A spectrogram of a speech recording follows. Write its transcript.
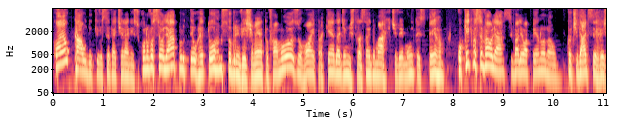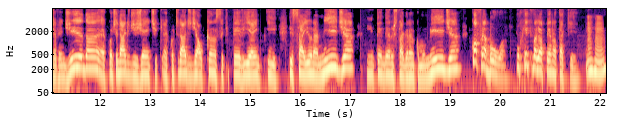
Qual é o caldo que você vai tirar nisso? Quando você olhar para o teu retorno sobre investimento, o famoso ROI, para quem é da administração e do marketing vê muito esse termo, o que, que você vai olhar se valeu a pena ou não? Quantidade de cerveja vendida, é quantidade de gente, é quantidade de alcance que teve e, é- e- e saiu na mídia, entendendo o Instagram como mídia. Qual foi a boa? Por que, que valeu a pena estar aqui? Uhum.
